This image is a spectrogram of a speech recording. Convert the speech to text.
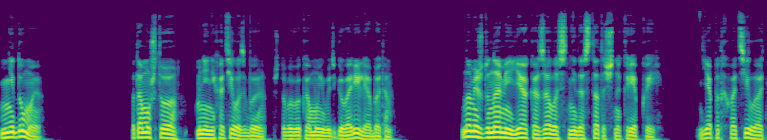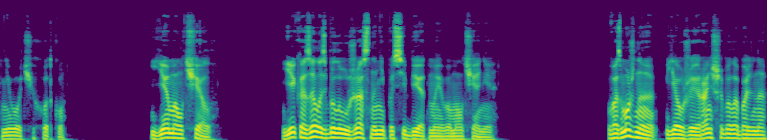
«Не думаю. Потому что мне не хотелось бы, чтобы вы кому-нибудь говорили об этом. Но между нами я оказалась недостаточно крепкой. Я подхватила от него чехотку. Я молчал. Ей, казалось, было ужасно не по себе от моего молчания. «Возможно, я уже и раньше была больна»,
